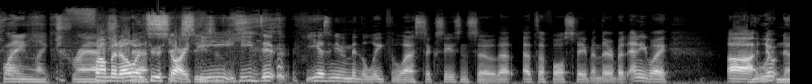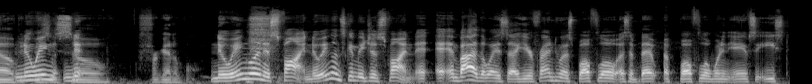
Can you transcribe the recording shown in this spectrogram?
playing like trash. from an the 0 past 2 six start. He he did he hasn't even been in the league for the last six seasons, so that that's a false statement there. But anyway, uh, You wouldn't know because New, England he's so forgettable. New England is fine. New England's gonna be just fine. And, and by the way, Zach, your friend who has Buffalo as a bet of Buffalo winning the AFC East,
